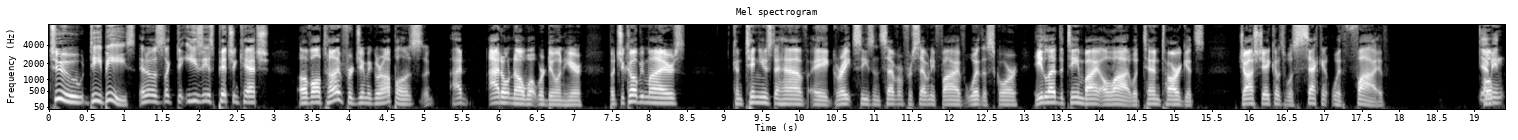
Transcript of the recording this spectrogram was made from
two DBs and it was like the easiest pitch and catch of all time for Jimmy Garoppolo. I I don't know what we're doing here, but Jakobi Meyers continues to have a great season, seven for 75 with a score. He led the team by a lot with 10 targets. Josh Jacobs was second with five. yeah, I mean,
